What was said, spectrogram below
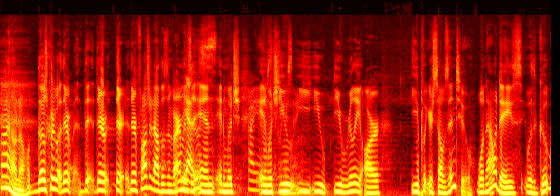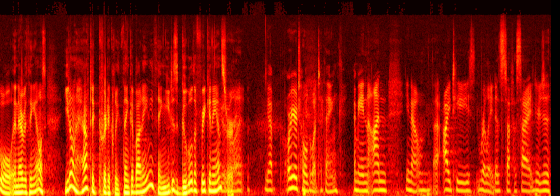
I don't know. Those critical they're they're they're they're fostered out of those environments Yes. in in which in which you you you really are you put yourselves into. Well, nowadays with Google and everything else, you don't have to critically think about anything. You just Google the freaking answer. Yep. Or you're told what to think. I mean, on you know, IT related stuff aside, you're just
